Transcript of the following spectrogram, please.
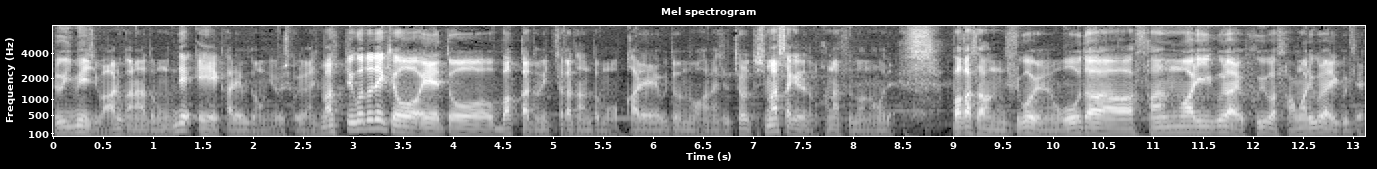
るイメージはあるかなと思うんで、えー、カレーうどんよろしくお願いします。ということで今日、えーと、バッカの市坂さんともカレーうどんのお話をちょろっとしましたけれども話すのの方で。バカさんすごいよね。オーダー3割ぐらい冬は3割ぐらいいくって。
